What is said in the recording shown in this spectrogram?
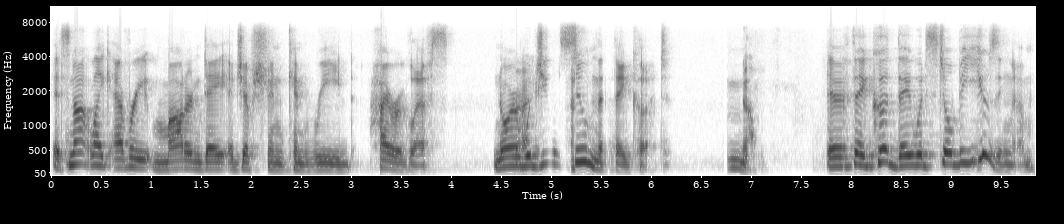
It's not like every modern day Egyptian can read hieroglyphs, nor would you assume that they could. No. If they could, they would still be using them.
